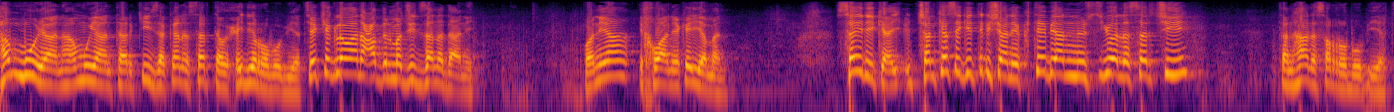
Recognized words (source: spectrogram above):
هەمویان هەمویان تەرکیزەکەنە سەر تەوحیدی ڕۆبوبیەت. یەکێک لەوانە عەبدولمەجید زەنەدانی. وەنیە؟ ئیخوانەکەی یەمەن سەیریکە چەند کەسێکی تریشانێ کتێبیان نووسیوە لەسەر چی؟ تەنها لەسەر ڕبوبیەت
